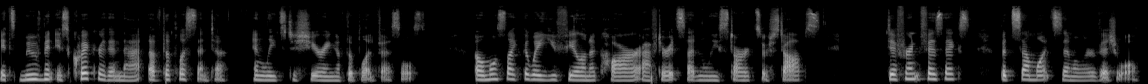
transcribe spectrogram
its movement is quicker than that of the placenta and leads to shearing of the blood vessels. Almost like the way you feel in a car after it suddenly starts or stops. Different physics, but somewhat similar visual.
